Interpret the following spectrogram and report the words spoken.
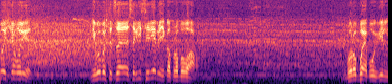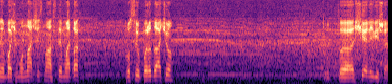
вище воріт. Ні, вибачте, це Сергій Серебряніков пробивав. Воробей був вільний, бачимо, на 16 метрах. Просив передачу. Тут е, ще лівіше.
